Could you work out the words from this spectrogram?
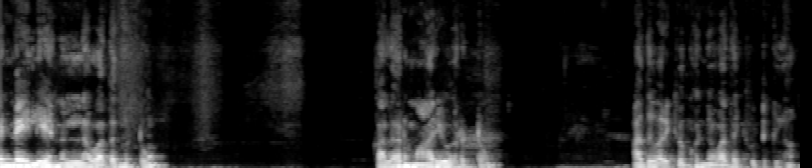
எண்ணெயிலே நல்லா வதங்கட்டும். கலர் மாறி வரட்டும். அது வரைக்கும் கொஞ்சம் வதக்கி விட்டுக்கலாம்.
